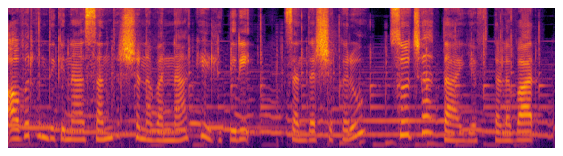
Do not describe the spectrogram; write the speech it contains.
ಅವರೊಂದಿಗಿನ ಸಂದರ್ಶನವನ್ನ ಕೇಳಿದಿರಿ. ಸಂದರ್ಶಕರು ಸುಜಾತ ಎಫ್ ತಳವಾರ್.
